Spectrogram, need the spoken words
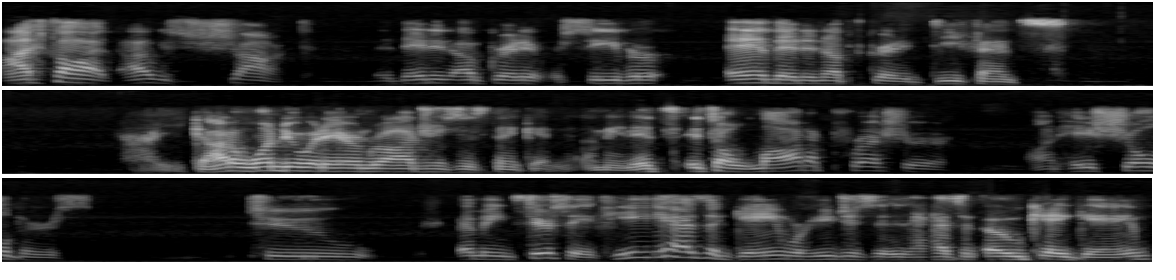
I thought I was shocked that they didn't upgrade at receiver and they didn't upgrade defense. Ah, you gotta wonder what Aaron Rodgers is thinking. I mean, it's it's a lot of pressure on his shoulders to. I mean, seriously, if he has a game where he just has an okay game,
